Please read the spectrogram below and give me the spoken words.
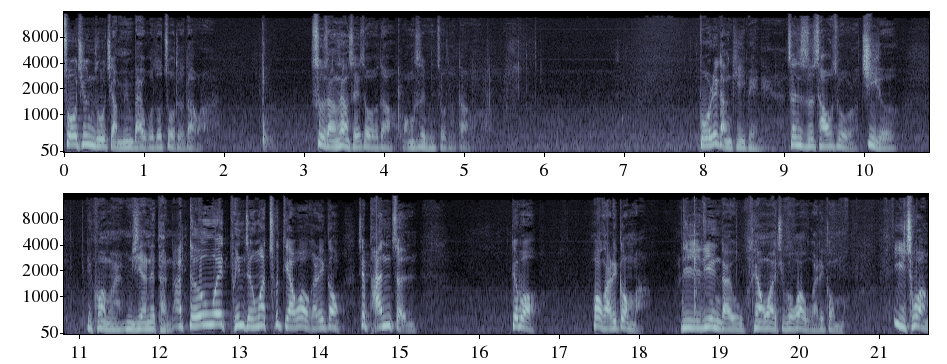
说清楚、讲明白，我都做得到了。市场上谁做得到？王世明做得到。玻璃港欺骗的，真实操作了，聚合。你看嘛，不是安尼谈啊。德威平整我出掉，我有跟你讲，这盘整，对不？我有跟你讲嘛，你你应该有听我的节目，我有跟你讲嘛。易创，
